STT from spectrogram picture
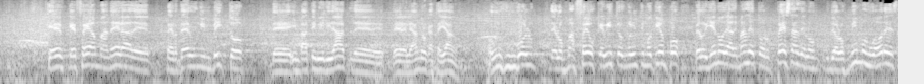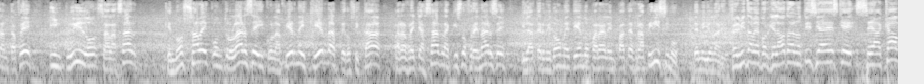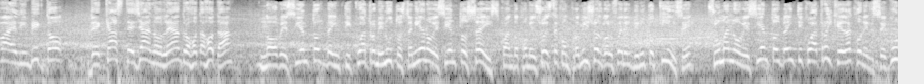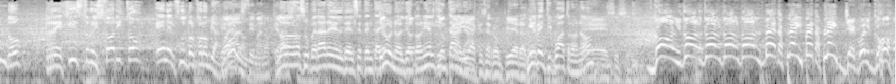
Qué, fea manera de perder un invicto de imbatibilidad de, de Leandro Castellano. Un, un gol de los más feos que he visto en el último tiempo, pero lleno de además de torpezas de los, de los mismos jugadores de Santa Fe, incluido Salazar, que no sabe controlarse y con la pierna izquierda, pero si está para rechazarla, quiso frenarse y la terminó metiendo para el empate rapidísimo de Millonarios. Permítame, porque la otra noticia es que se acaba el invicto de Castellanos, Leandro JJ. 924 minutos, tenía 906 cuando comenzó este compromiso, el gol fue en el minuto 15, suma 924 y queda con el segundo registro histórico en el fútbol colombiano. Qué lástima, ¿no? Qué no lástima. logró superar el del 71, el de Otoniel Yo Quintana. quería que se rompiera. 1024, ¿no? Sí, sí, sí. Gol, gol, gol, gol, gol. Beta play, beta play. Llegó el gol.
